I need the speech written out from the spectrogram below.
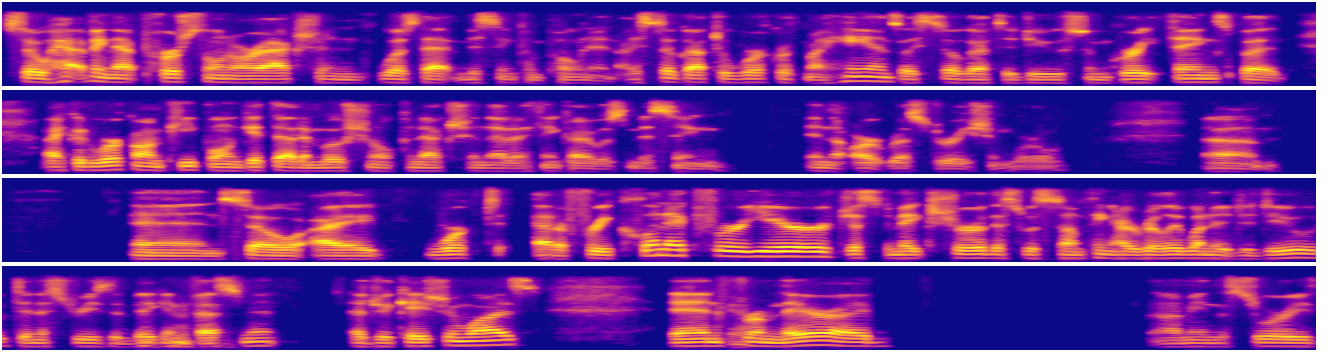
so having that personal interaction was that missing component. I still got to work with my hands. I still got to do some great things, but I could work on people and get that emotional connection that I think I was missing in the art restoration world. Um, and so I worked at a free clinic for a year just to make sure this was something I really wanted to do. Dentistry is a big mm-hmm. investment education wise. And yeah. from there, I I mean, the story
